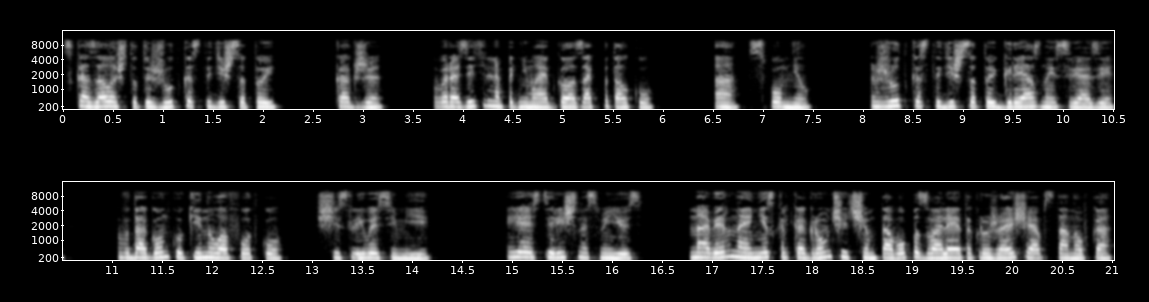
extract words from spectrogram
Сказала, что ты жутко стыдишься той. Как же...» Выразительно поднимает глаза к потолку. «А, вспомнил. Жутко стыдишься той грязной связи». Вдогонку кинула фотку счастливой семьи. Я истерично смеюсь. Наверное, несколько громче, чем того позволяет окружающая обстановка.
